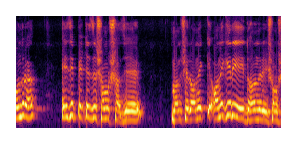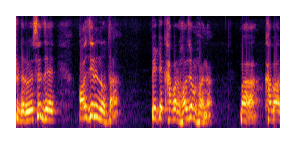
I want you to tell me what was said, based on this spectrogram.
বন্ধুরা, এই যে পেটের যে সমস্যা, যে মানুষের অনেক অনেকেরই এই ধরনের এই সমস্যাটা রয়েছে যে অজীর্ণতা, পেটে খাবার হজম হয় না বা খাবার,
